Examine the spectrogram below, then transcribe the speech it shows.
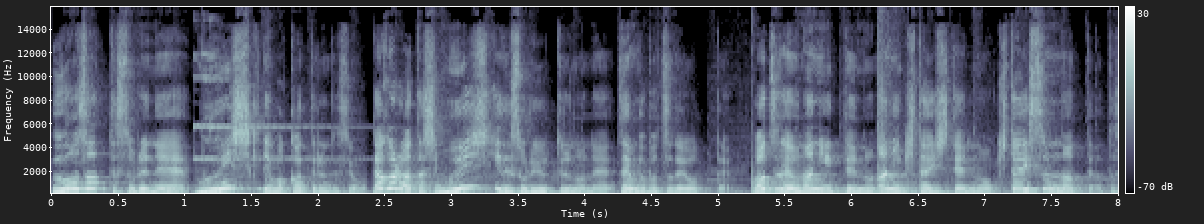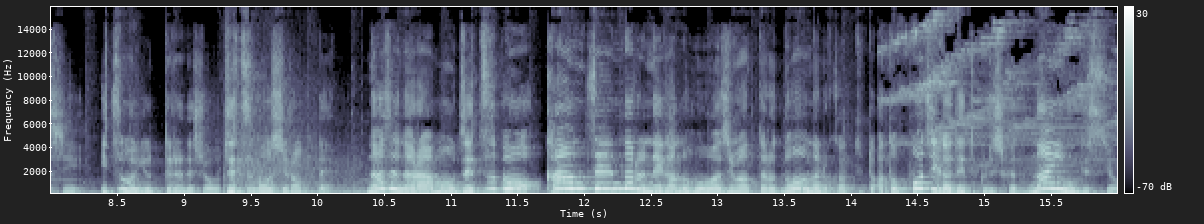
魚座ってそれね無意識で分かってるんですよ。だから私無意識でそれ言ってるのね。全部罰だよって。罰だよ。何言ってんの？何期待してんの？期待すんなって。私いつも言ってるでしょ？絶望しろって。なぜならもう絶望完全なるネガの方を味わったらどうなるかっていうとあとポジが出てくるしかないんですよ。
